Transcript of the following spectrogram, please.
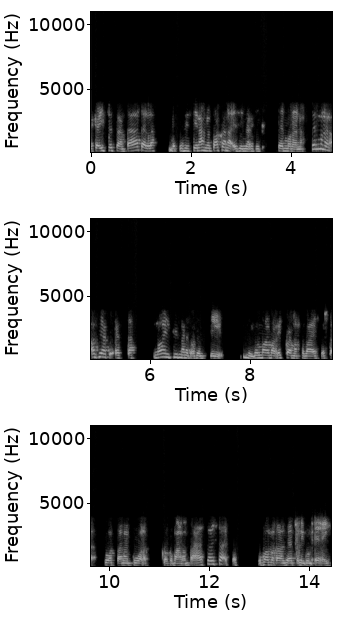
ehkä itsessään päätellä, mutta siis siinähän on takana esimerkiksi semmoinen, semmoinen asia, että noin 10 prosenttia niin kuin maailman rikkaimmasta väestöstä tuottaa noin puolet koko maailman päästöistä, että huomataan se, että niin kuin eri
